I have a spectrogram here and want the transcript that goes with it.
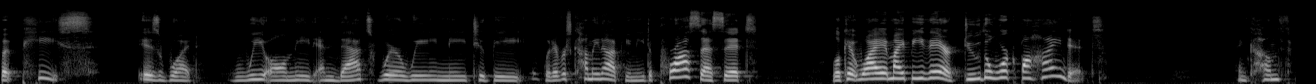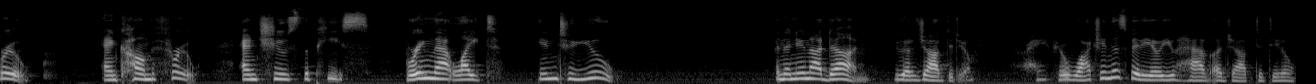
But peace is what we all need and that's where we need to be whatever's coming up you need to process it look at why it might be there do the work behind it and come through and come through and choose the peace. Bring that light into you. And then you're not done. You got a job to do. Right? If you're watching this video, you have a job to do.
